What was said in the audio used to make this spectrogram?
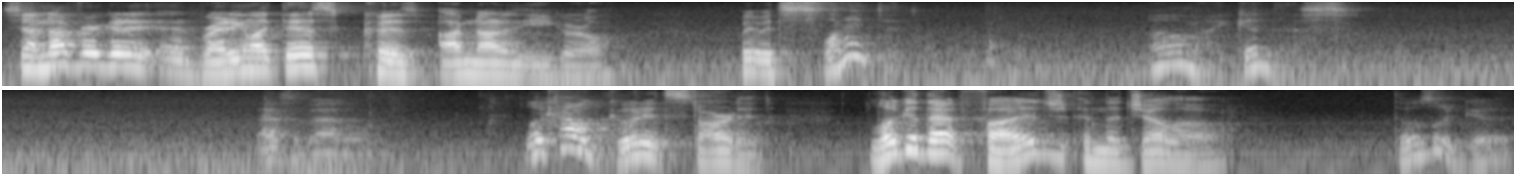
See, I'm not very good at writing like this because I'm not an e-girl. Wait, it's slanted. Oh my goodness. That's a bad one. Look how good it started. Look at that fudge and the jello. Those look good.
